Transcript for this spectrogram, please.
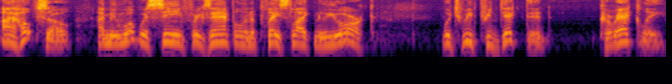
I hope so. I mean, what we're seeing, for example, in a place like New York, which we predicted correctly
